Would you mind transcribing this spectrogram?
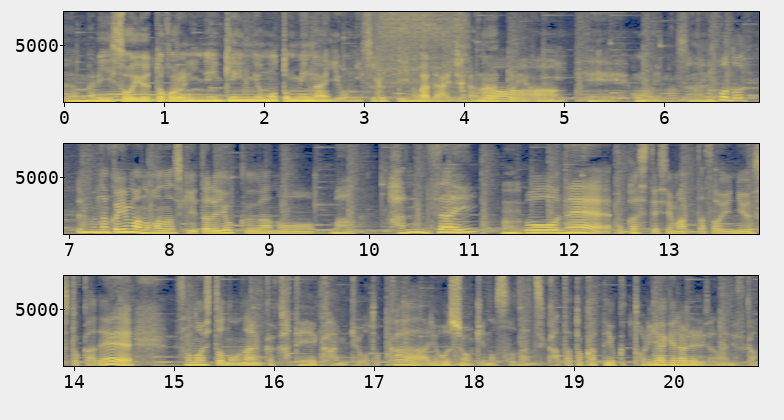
あんまりそういうところにね原因を求めないようにするっていうのが大事かなというふうに、えー思いますね。なるほど。でもなんか今の話聞いたらよくあのまあ犯罪うん。をね犯してしまったそういうニュースとかで、その人のなんか家庭環境とか幼少期の育ち方とかってよく取り上げられるじゃないですか。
